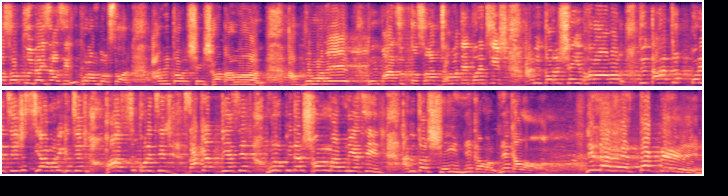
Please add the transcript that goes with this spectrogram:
বছর তুই বাইসা আছিলি, কোরআন বছর আমি তোর সেই সৎ আমল। আব্দুল্লাহ রে, তুই পাঁচ উক্ত সালাত জামাতে পড়েছিস। আমি তোর সেই ভালো তুই তাহাজ্জুদ পড়েছিস, সিয়াম রেখেছিস, হজ করেছিস, যাকাত দিয়েছিস, মুরব্বীদের সম্মান দিয়েছিস। আমি তোর সেই নেকামল নেকামল। লিল্লাহে তাকবীর।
